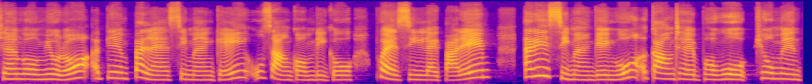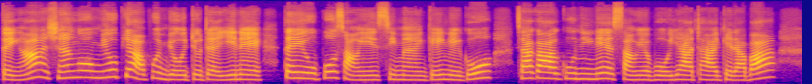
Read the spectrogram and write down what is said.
ရန်ကုန်မြို့တော်အပြင်ပတ်လန်းစီမံကိန်းဥဆောင်ကော်မတီကိုဖွဲ့စည်းလိုက်ပါတယ်။အဲ့ဒီစီမံကိန်းကိုအကောင့်ထဲပေါ်ဖို့ဖြိုးမင်းသိန်းဟာရန်ကုန်မြို့ပြဖွံ့ဖြိုးတိုးတက်ရေးနဲ့တည်ယူပို့ဆောင်ရေးစီမံကိန်းတွေကိုဂျာကာအကူအညီနဲ့ဆောင်ရွက်ဖို့ရထားခဲ့တာပါ။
